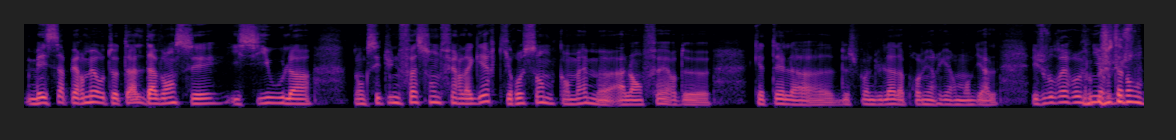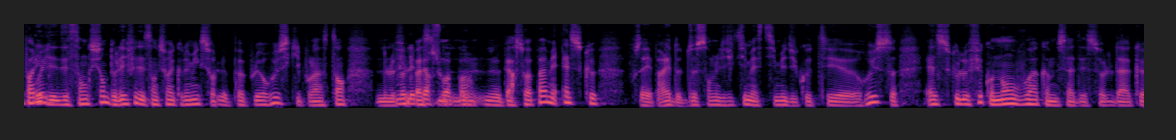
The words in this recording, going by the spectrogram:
mais ça permet au total d'avancer ici ou là. Donc c'est une façon de faire la guerre qui ressemble quand même à l'enfer de qu'était de ce point de vue-là la Première Guerre mondiale. Et je voudrais revenir juste, avant vous parler des, sanctions, de l'effet des sanctions économiques sur le peuple russe qui pour l'instant ne le fait pas, perçoit pas. Ne, le perçoit pas. Mais est-ce que vous avez parlé de 200 000 victimes estimées du côté euh, russe Est-ce que le fait qu'on envoie comme ça des soldats, que,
